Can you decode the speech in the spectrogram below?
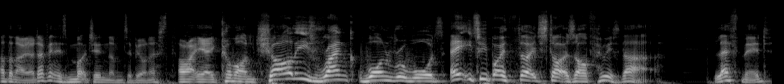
I don't know. I don't think there's much in them, to be honest. All right, yeah, come on. Charlie's rank one rewards 82 by 30 starters off. Who is that? Left mid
